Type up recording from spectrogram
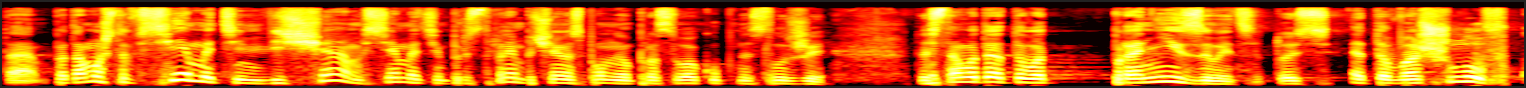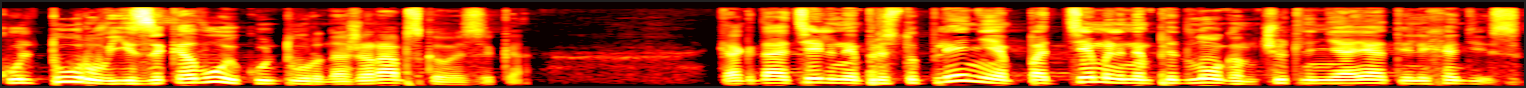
да, потому что всем этим вещам, всем этим преступлениям, почему я вспомнил про совокупность лжи. То есть там вот это вот пронизывается, то есть это вошло в культуру, в языковую культуру, даже арабского языка. Когда те или иные преступления под тем или иным предлогом, чуть ли не аят или хадис.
